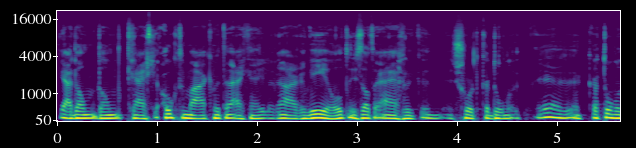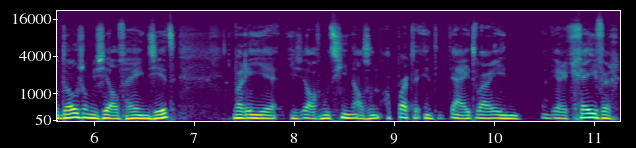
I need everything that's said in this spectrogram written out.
ja, dan, dan krijg je ook te maken met een eigenlijk een hele rare wereld. Is dat er eigenlijk een, soort kartonnen, een kartonnen doos om jezelf heen zit. Waarin je jezelf moet zien als een aparte entiteit. Waarin een werkgever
